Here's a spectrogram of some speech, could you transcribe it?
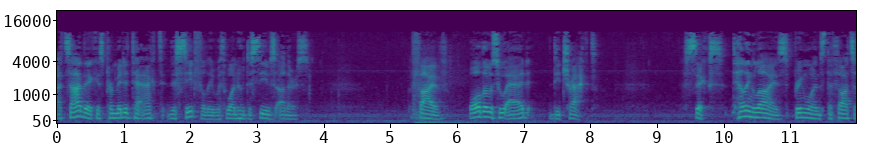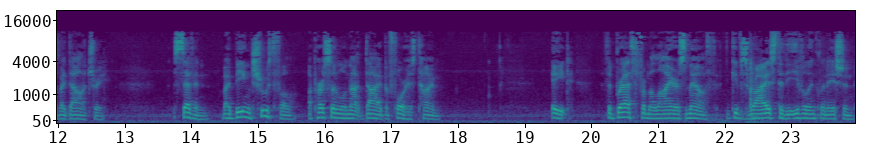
A tzaddik is permitted to act deceitfully with one who deceives others. 5. All those who add detract. 6. Telling lies bring ones to thoughts of idolatry. 7. By being truthful, a person will not die before his time. 8. The breath from a liar's mouth gives rise to the evil inclination.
